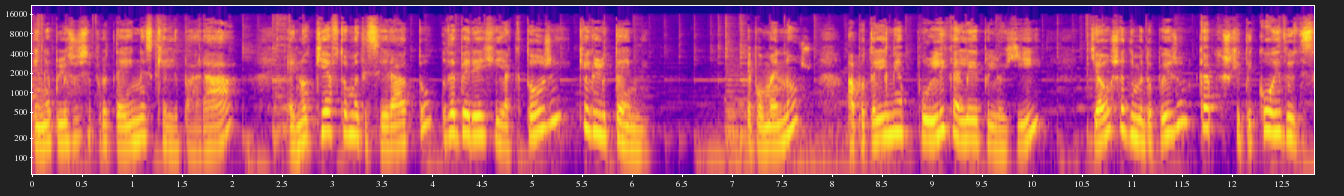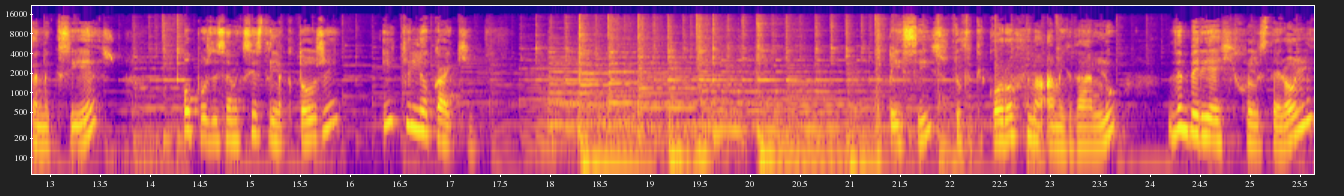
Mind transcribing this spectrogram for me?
Είναι πλούσιο σε πρωτεΐνες και λιπαρά, ενώ και αυτό με τη σειρά του δεν περιέχει λακτόζη και γλουτένη. Επομένως, αποτελεί μια πολύ καλή επιλογή για όσοι αντιμετωπίζουν κάποιο σχετικό είδος δυσανεξίες, όπως δυσανεξία στη λακτόζη ή κοιλιοκάκι. Επίσης, το φυτικό ρόφημα αμυγδάλου δεν περιέχει χολεστερόλη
